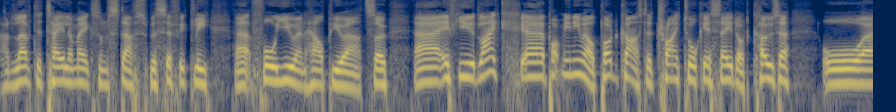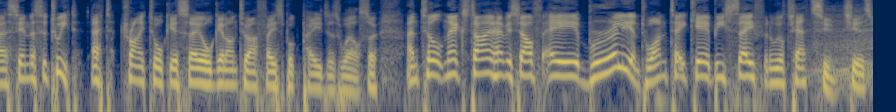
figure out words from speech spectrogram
I'd love to tailor make some stuff specifically uh, for you and help you out. So uh, if you'd like, uh, pop me an email, podcast at tritalksa.coza, or uh, send us a tweet at tritalksa or get onto our Facebook page as well. So until next time, have yourself a brilliant one. Take care, be safe, and we'll chat soon. Cheers.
